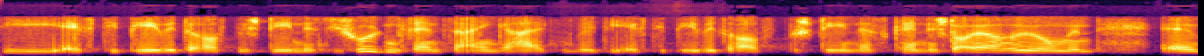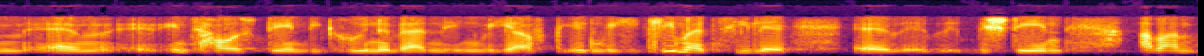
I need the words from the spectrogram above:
Die FDP wird darauf bestehen, dass die Schuldengrenze eingehalten wird. Die FDP wird darauf bestehen, dass keine Steuererhöhungen ähm, ähm, ins Haus stehen. Die Grüne werden irgendwelche auf irgendwelche Klimaziele äh, bestehen. Aber im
